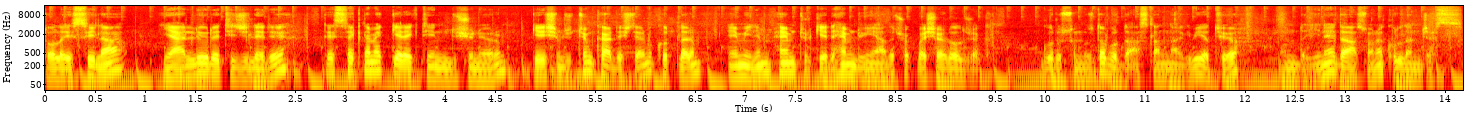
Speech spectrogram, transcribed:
Dolayısıyla yerli üreticileri desteklemek gerektiğini düşünüyorum. Girişimci tüm kardeşlerimi kutlarım. Eminim hem Türkiye'de hem dünyada çok başarılı olacak. Gurusumuz da burada aslanlar gibi yatıyor. Onu da yine daha sonra kullanacağız.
